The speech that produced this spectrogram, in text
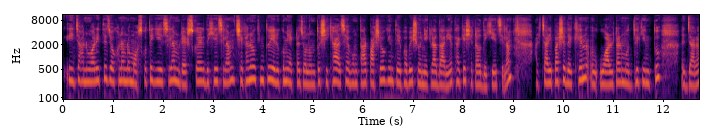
এই জানুয়ারিতে যখন আমরা মস্কোতে গিয়েছিলাম, রেড স্কোয়ার দেখিয়েছিলাম, সেখানেও কিন্তু এরকমই একটা জ্বলন্ত শিখা আছে এবং তার পাশেও কিন্তু এভাবে সৈনিকরা দাঁড়িয়ে থাকে সেটাও দেখিয়েছিলাম। আর চারিপাশে দেখেন ওয়ালটার মধ্যে কিন্তু যারা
